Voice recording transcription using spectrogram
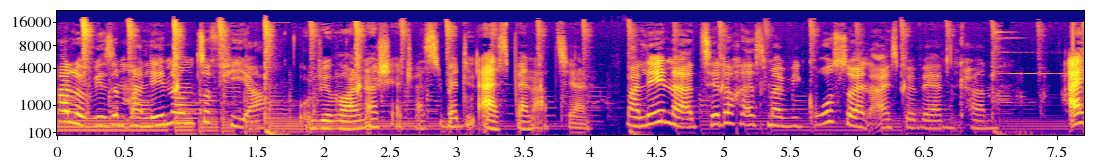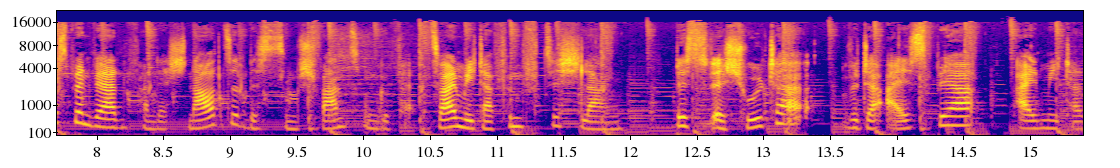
Hallo, wir sind Marlene und Sophia. Und wir wollen euch etwas über den Eisbären erzählen. Marlene, erzähl doch erstmal, wie groß so ein Eisbär werden kann. Eisbären werden von der Schnauze bis zum Schwanz ungefähr 2,50 Meter lang. Bis zu der Schulter wird der Eisbär 1,60 Meter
